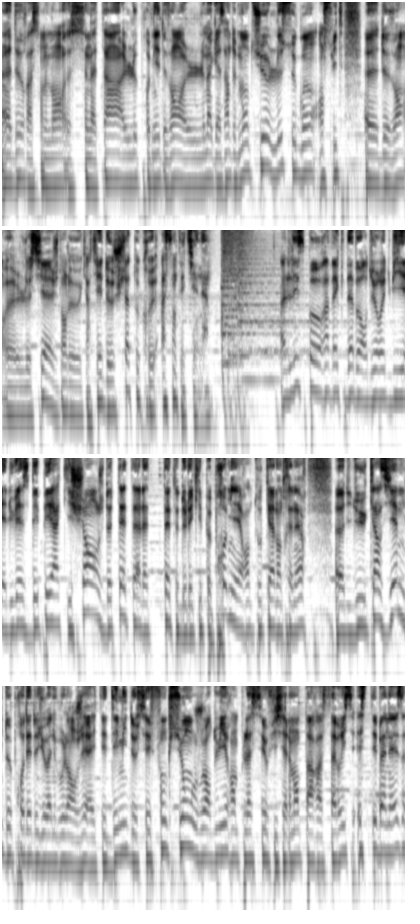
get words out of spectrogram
Euh, Deux rassemblements euh, ce matin, le premier devant le magasin de Montieux, le second ensuite devant le siège dans le quartier de Châteaucreux à Saint-Etienne. Les sports avec d'abord du rugby et l'USBPA qui change de tête à la tête de l'équipe première. En tout cas, l'entraîneur euh, du 15e de Pro de Johan Boulanger a été démis de ses fonctions aujourd'hui, remplacé officiellement par Fabrice Estebanez,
